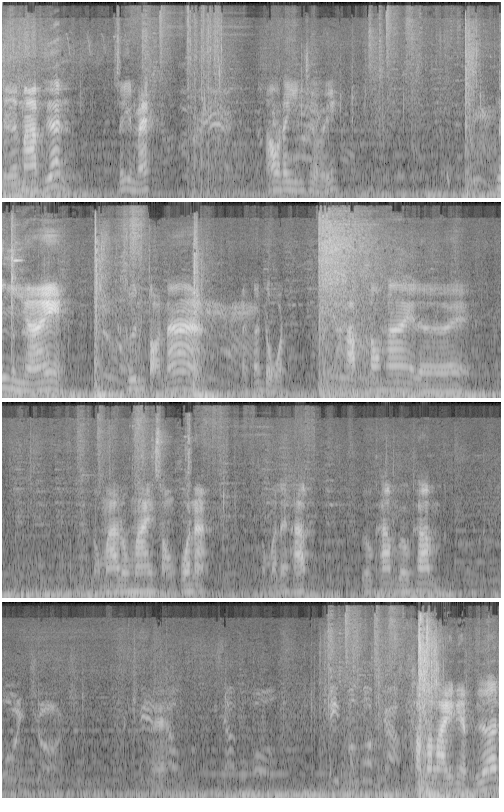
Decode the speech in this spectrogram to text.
เดินมาเพื่อน ได้ยินไหม เอาได้ยินเฉย นี่ไง ขึ้นต่อหน้า แล้วก็โดดทับเข้าให้เลย ลงมาลงมาอีกสองคนอะลงมาเลยครับ เวลคัมเวลคัมทำอะไรเนี่ยเพื่อน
